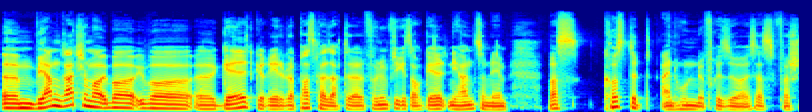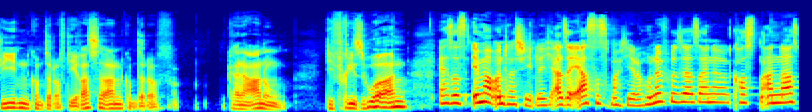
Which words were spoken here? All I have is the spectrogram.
ähm, wir haben gerade schon mal über, über äh, Geld geredet. Oder Pascal sagte, vernünftig ist auch Geld in die Hand zu nehmen. Was kostet ein Hundefriseur? Ist das verschieden? Kommt das auf die Rasse an? Kommt das auf, keine Ahnung, die Frisur an? Es ist immer unterschiedlich. Also erstens macht jeder Hundefriseur seine Kosten anders.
